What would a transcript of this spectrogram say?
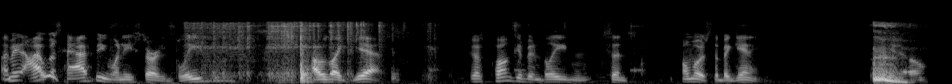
I mean, I was happy when he started bleeding. I was like, yes, because Punk had been bleeding since almost the beginning, you know.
